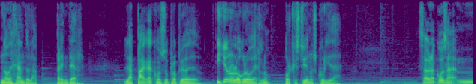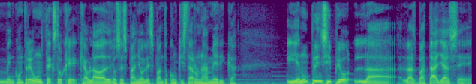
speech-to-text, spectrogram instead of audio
no dejándola prender. La apaga con su propio dedo. Y yo no logro verlo porque estoy en oscuridad. ¿Sabe una cosa? Me encontré un texto que, hablaba de los españoles cuando conquistaron a América. Y en un principio las batallas, eh,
